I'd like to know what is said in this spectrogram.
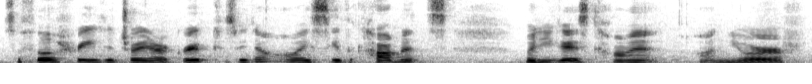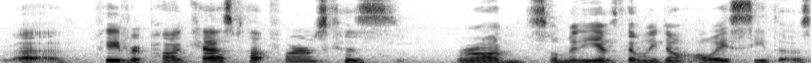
So feel free to join our group because we don't always see the comments when you guys comment on your uh, favorite podcast platforms because we're on so many of them, we don't always see those.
